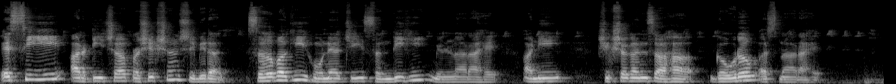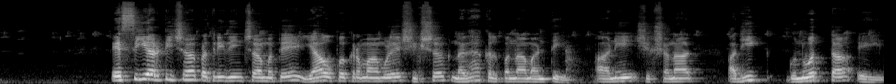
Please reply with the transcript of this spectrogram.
एस सी ई आर टीच्या प्रशिक्षण शिबिरात सहभागी होण्याची संधीही मिळणार आहे आणि शिक्षकांचा हा गौरव असणार आहे. एस सी आर टीच्या प्रतिनिधींच्या मते या उपक्रमामुळे शिक्षक नव्या कल्पना मांडतील आणि शिक्षणात अधिक गुणवत्ता येईल.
